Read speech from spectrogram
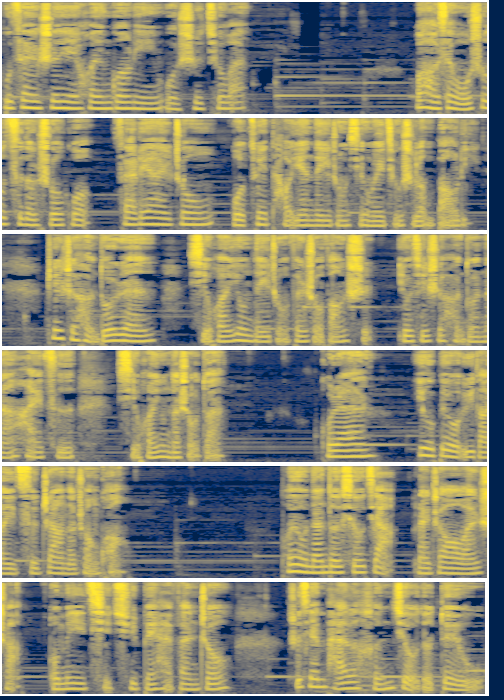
不在深夜，欢迎光临，我是秋晚。我好像无数次的说过，在恋爱中，我最讨厌的一种行为就是冷暴力，这是很多人喜欢用的一种分手方式，尤其是很多男孩子喜欢用的手段。果然，又被我遇到一次这样的状况。朋友难得休假来找我玩耍，我们一起去北海泛舟，之前排了很久的队伍。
